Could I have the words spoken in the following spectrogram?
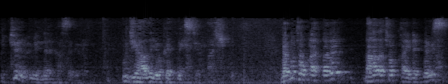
bütün müminleri kastediyorum. Bu cihadı yok etmek istiyorlar. Ve bu toprakları daha da çok kaybetmemiz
